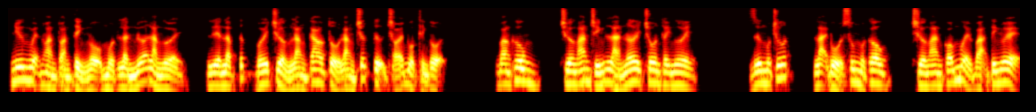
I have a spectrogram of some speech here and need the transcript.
Như nguyện hoàn toàn tỉnh ngộ một lần nữa là người, liền lập tức với trường lăng cao tổ lăng trước tự trói buộc thỉnh tội. Bằng không, trường an chính là nơi chôn thây ngươi. Dừng một chút, lại bổ sung một câu, trường an có mười vạn tinh nhuệ,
